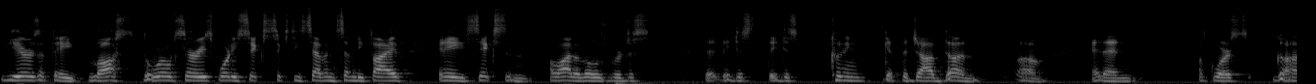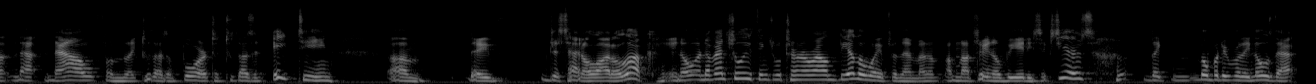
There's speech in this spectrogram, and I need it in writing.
years that they lost the World Series 46, 67, 75, and 86, and a lot of those were just they just they just couldn't get the job done. Um, and then, of course, gone now from like 2004 to 2018, um, they've just had a lot of luck, you know, and eventually things will turn around the other way for them. And I'm, I'm not saying it'll be 86 years, like nobody really knows that.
